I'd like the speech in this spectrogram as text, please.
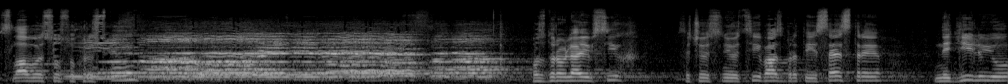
Слава Ісусу Христу! Поздоровляю всіх, сочесні отці, вас, брати і сестри, неділею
